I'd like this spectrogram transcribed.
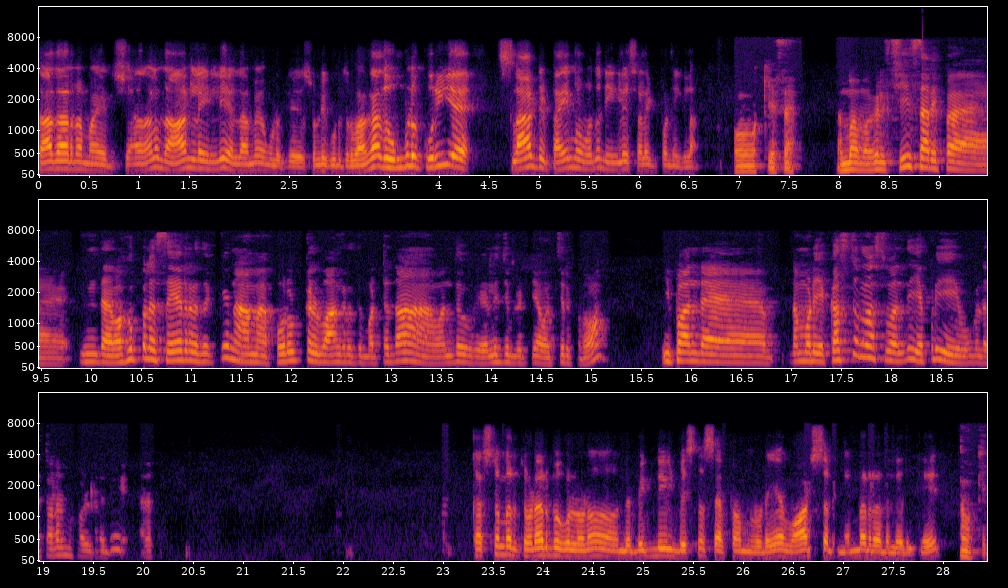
சாதாரணமாயிடுச்சு அதனால இந்த ஆன்லைன்லயே எல்லாமே உங்களுக்கு சொல்லி கொடுத்துருவாங்க. அது உங்களுக்குரிய ஸ்லாட் டைமை வந்து நீங்களே செலக்ட் பண்ணிக்கலாம். Okay sir. ரொம்ப மகிழ்ச்சி. சார் இப்ப இந்த வகுப்புல சேர்றதுக்கு நாம பொருட்கள் வாங்குறது மட்டும்தான் வந்து ஒரு எலிஜிபிலிட்டியா வச்சிருக்கிறோம். இப்ப அந்த நம்முடைய கஸ்டமர்ஸ் வந்து எப்படி உங்களை தொடர்பு கொள்றது? அத கஸ்டமர் தொடர்பு கொள்ளணும். இந்த பிக் டீல் பிசினஸ் எஃப்எம்னுடைய வாட்ஸ்அப் நம்பர் அதுல இருக்கு. ஓகே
